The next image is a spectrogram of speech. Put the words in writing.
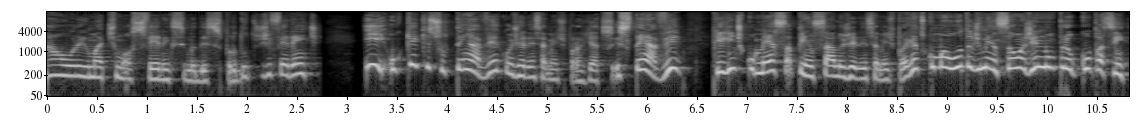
aura e uma atmosfera em cima desses produtos diferente. E o que, que isso tem a ver com gerenciamento de projetos? Isso tem a ver porque a gente começa a pensar no gerenciamento de projetos com uma outra dimensão. A gente não preocupa assim,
